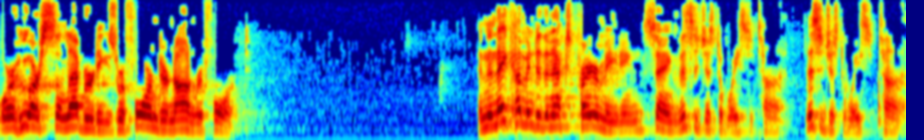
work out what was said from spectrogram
or who are celebrities, reformed or non reformed. And then they come into the next prayer meeting saying, This is just a waste of time. This is just a waste of time.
